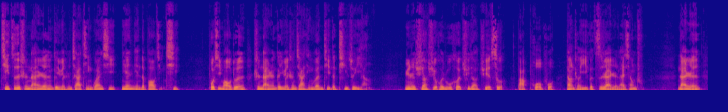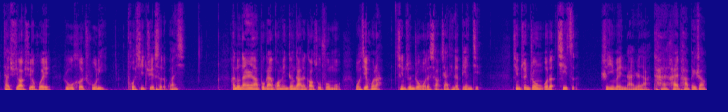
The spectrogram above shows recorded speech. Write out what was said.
妻子是男人跟原生家庭关系粘连的报警器，婆媳矛盾是男人跟原生家庭问题的替罪羊。女人需要学会如何去掉角色，把婆婆当成一个自然人来相处。男人才需要学会如何处理婆媳角色的关系。很多男人啊，不敢光明正大的告诉父母：“我结婚了，请尊重我的小家庭的边界，请尊重我的妻子。”是因为男人啊，太害怕背上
